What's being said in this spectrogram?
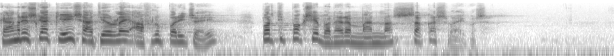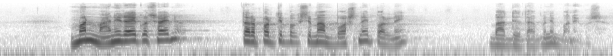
काङ्ग्रेसका केही साथीहरूलाई आफ्नो परिचय प्रतिपक्ष भनेर मान्न सकस भएको छ। मन मानिरहेको छैन तर प्रतिपक्षमा बस्नै पर्ने बाध्यता पनि बनेको छ।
